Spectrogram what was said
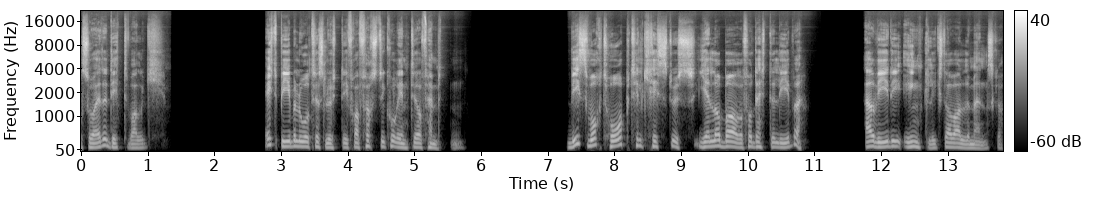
Og så er det ditt valg. Et bibelord til slutt fra første Korintier 15. Hvis vårt håp til Kristus gjelder bare for dette livet, er vi de ynkeligste av alle mennesker.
